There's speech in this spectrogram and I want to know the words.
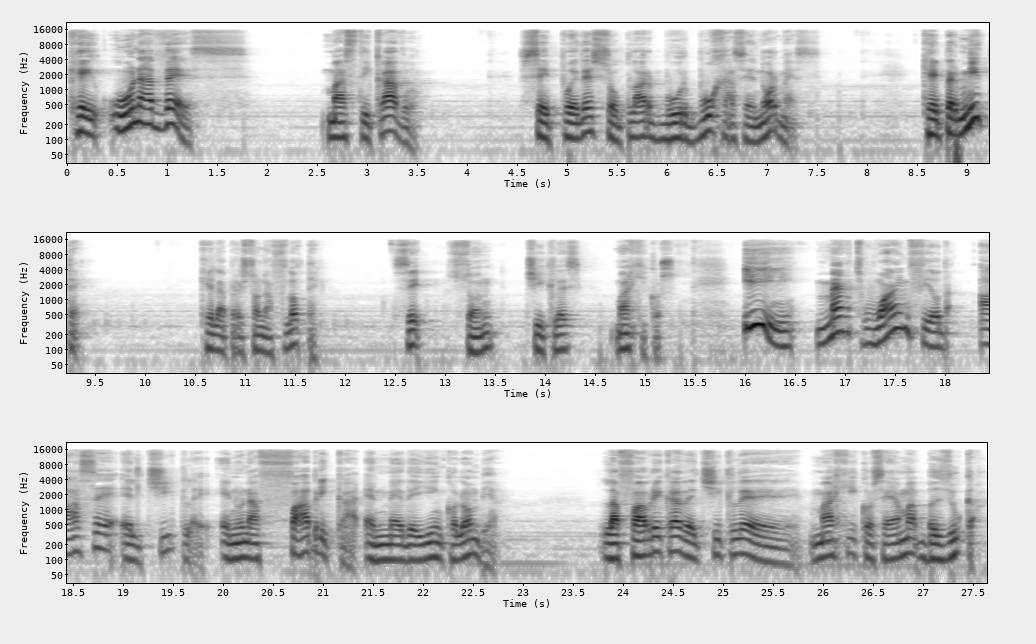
que una vez masticado se puede soplar burbujas enormes que permite que la persona flote. Sí, son chicles mágicos. Y Matt Winefield hace el chicle en una fábrica en Medellín, Colombia. La fábrica de chicle mágico se llama Bazooka.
